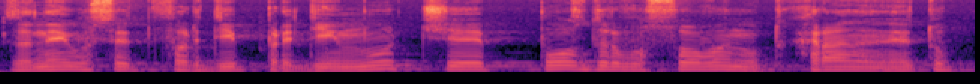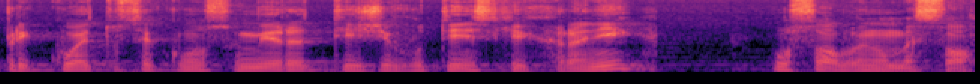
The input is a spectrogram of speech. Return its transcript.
За него се твърди предимно, че е по-здравословен от храненето, при което се консумират и животински храни, особено месо.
